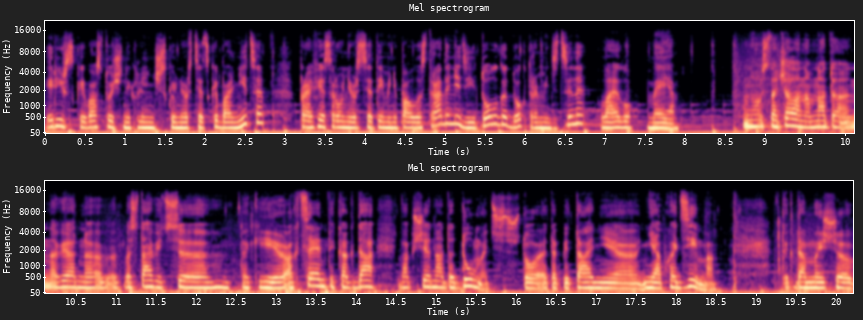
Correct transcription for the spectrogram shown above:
Рижской Восточной клинической университетской больницы, профессора университета имени Паула Страдани, диетолога, доктора медицины Лайлу Мэя. Ну, сначала нам надо, наверное, поставить э, такие акценты, когда вообще надо думать, что это питание необходимо. Тогда мы еще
